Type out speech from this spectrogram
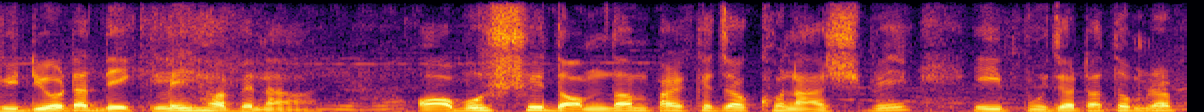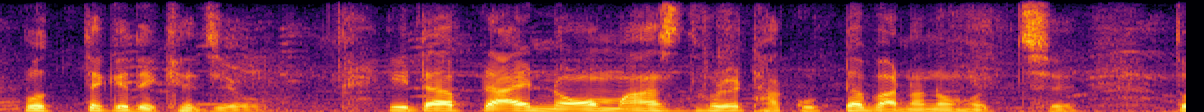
ভিডিওটা দেখলেই হবে না, অবশ্যই দমদম পার্কে যখন আসবে, এই পুজোটা তোমরা প্রত্যেকে দেখে যেও। এটা প্রায় ন মাস ধরে ঠাকুরটা বানানো হচ্ছে। তো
